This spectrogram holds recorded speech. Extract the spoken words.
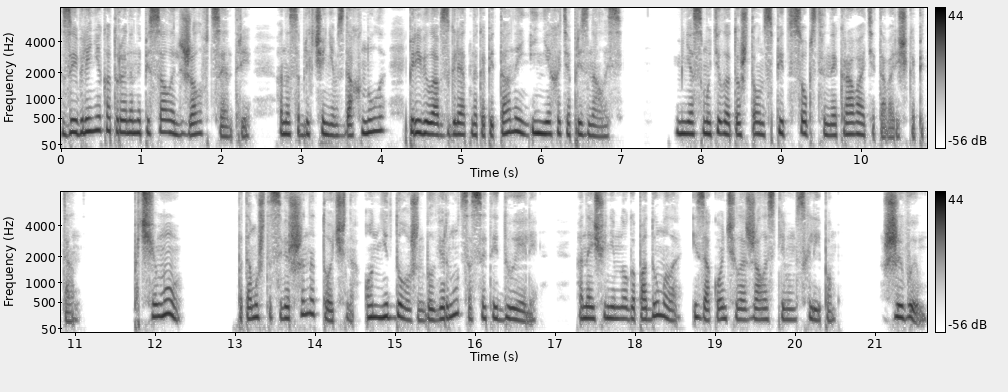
Заявление, которое она написала, лежало в центре. Она с облегчением вздохнула, перевела взгляд на капитана и нехотя призналась. Меня смутило то, что он спит в собственной кровати, товарищ капитан. Почему? Потому что совершенно точно он не должен был вернуться с этой дуэли. Она еще немного подумала и закончила с жалостливым схлипом. Живым.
